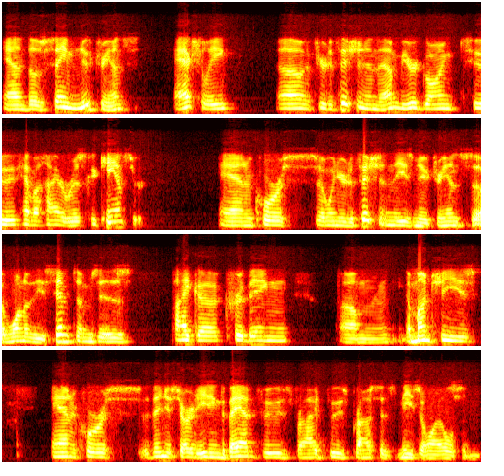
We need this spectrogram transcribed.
And those same nutrients, actually, uh, if you're deficient in them, you're going to have a higher risk of cancer. And of course, uh, when you're deficient in these nutrients, uh, one of these symptoms is pica, cribbing, um, the munchies, and of course, then you start eating the bad foods, fried foods, processed meats, oils, and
